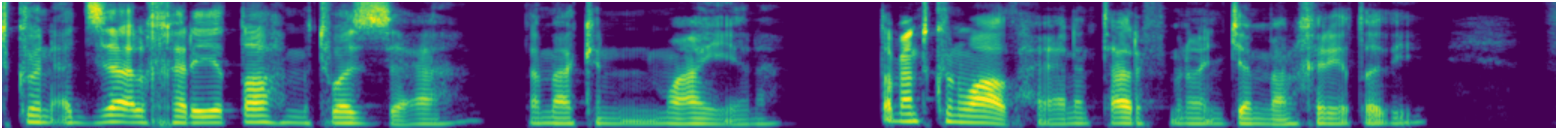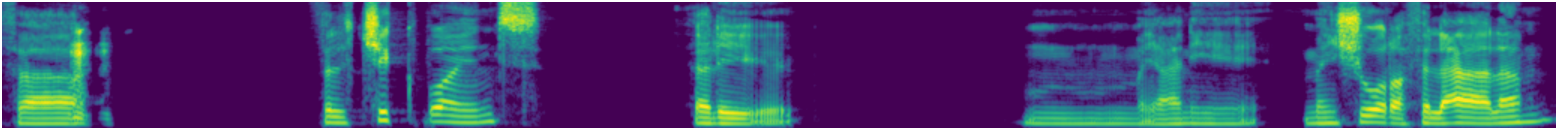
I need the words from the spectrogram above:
تكون أجزاء الخريطة متوزعة بأماكن معينة. طبعا تكون واضحة يعني أنت تعرف من وين تجمع الخريطة ذي. ف في ال check points اللي يعني منشورة في العالم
